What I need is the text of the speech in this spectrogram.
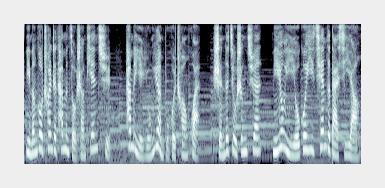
你能够穿着它们走上天去，它们也永远不会穿坏。神的救生圈，你用以游过一千个大西洋，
